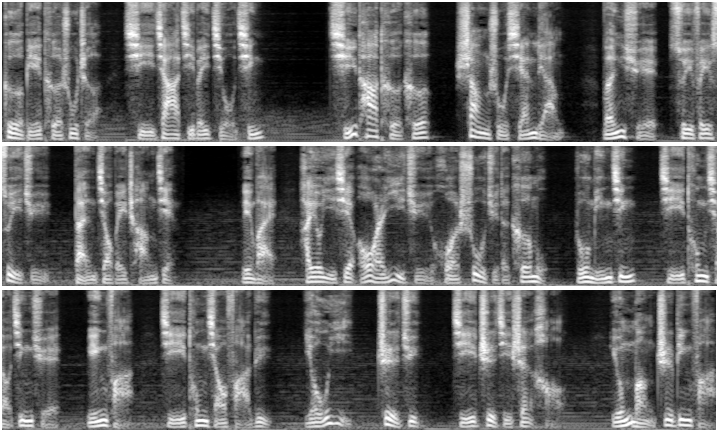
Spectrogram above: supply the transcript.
个别特殊者，起家即为九卿。其他特科上述贤良文学虽非岁举，但较为常见。另外，还有一些偶尔一举或数举的科目，如明经即通晓经学，明法即通晓法律，游艺治具。及智计甚好，勇猛知兵法，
